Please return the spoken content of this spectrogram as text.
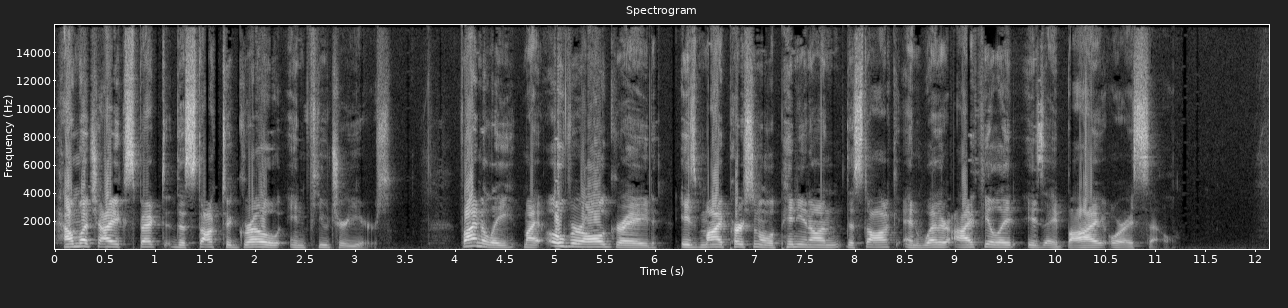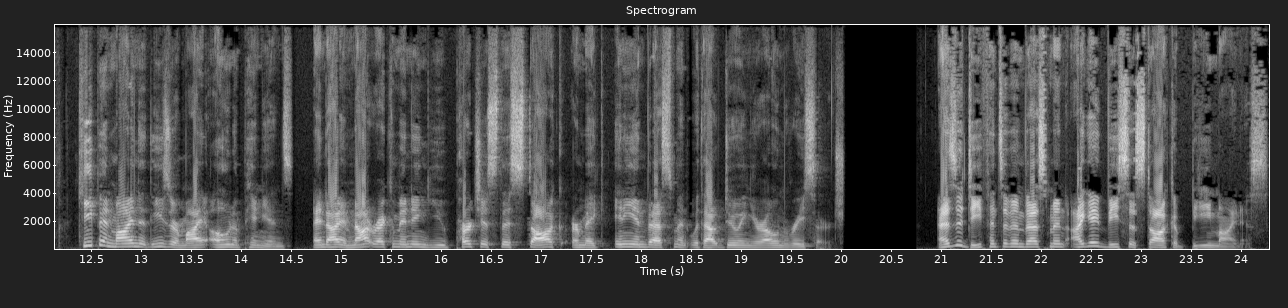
how much I expect the stock to grow in future years. Finally, my overall grade is my personal opinion on the stock and whether I feel it is a buy or a sell. Keep in mind that these are my own opinions, and I am not recommending you purchase this stock or make any investment without doing your own research. As a defensive investment, I gave Visa stock a B minus.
